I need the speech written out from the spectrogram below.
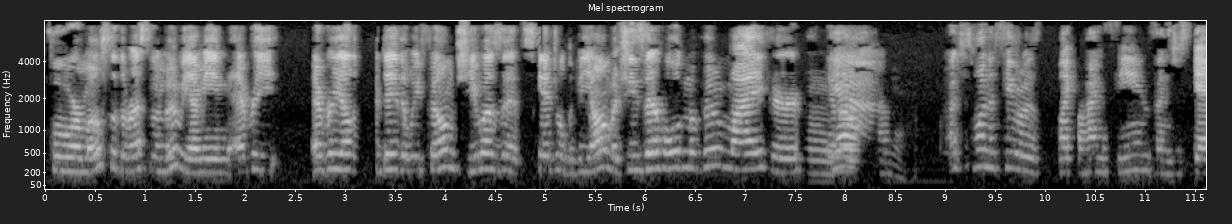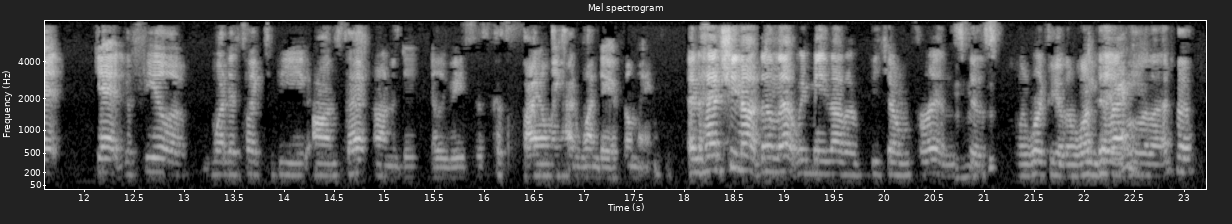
for most of the rest of the movie. I mean, every every other day that we filmed, she wasn't scheduled to be on, but she's there holding the boom mic or mm. you Yeah. know. I just wanted to see what it was like behind the scenes and just get get the feel of what it's like to be on set on a daily basis because I only had one day of filming. And had she not done that, we may not have become friends mm-hmm. because we worked together one day Right. before that.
